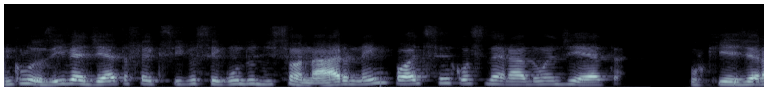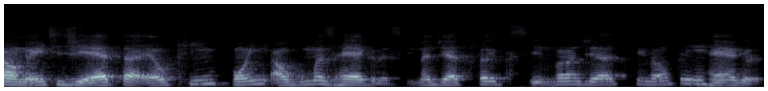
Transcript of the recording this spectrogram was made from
inclusive, a dieta flexível, segundo o dicionário, nem pode ser considerada uma dieta, porque geralmente dieta é o que impõe algumas regras. E na dieta flexível é uma dieta que não tem regras,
